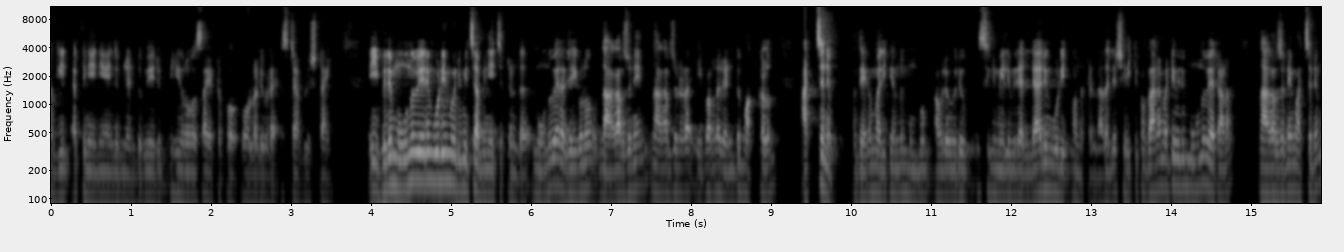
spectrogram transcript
അഖിൽ അക്കിനേനിയായാലും രണ്ടുപേരും ഹീറോസ് ആയിട്ട് ഇപ്പോൾ ഓൾറെഡി ഇവിടെ എസ്റ്റാബ്ലിഷ്ഡ് ആയി. ഇവർ മൂന്ന് പേരും കൂടിയും ഒരുമിച്ച് അഭിനയിച്ചിട്ടുണ്ട്. മൂന്ന് പേര് ശരിക്കും നാഗാർജുനയും നാഗാർജുനയുടെ ഈ പറഞ്ഞ രണ്ട് മക്കളും അച്ഛനും അദ്ദേഹം മരിക്കുന്നതിന് മുമ്പും അവർ ഒരു സിനിമയിൽ ഇവരെല്ലാവരും കൂടി വന്നിട്ടുണ്ട്. അതിൽ ശരിക്കും പ്രധാനമായിട്ട് ഇവർ മൂന്ന് പേരാണ്. നാഗാർജുനയും അച്ഛനും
